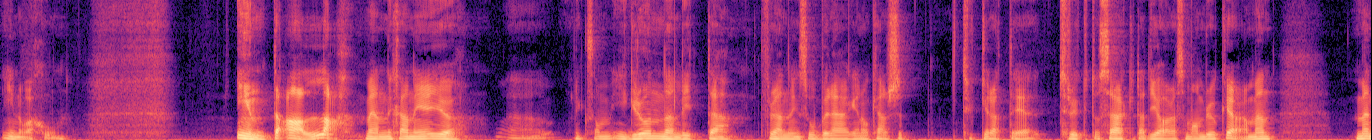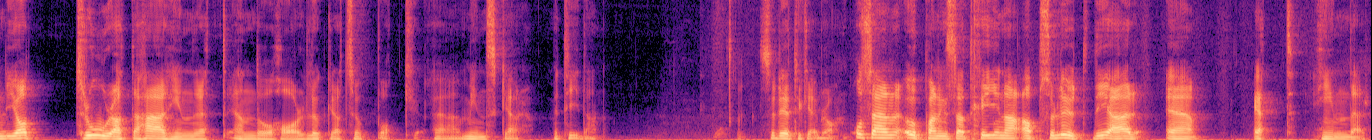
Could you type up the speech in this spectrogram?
innovation. Inte alla. Människan är ju eh, liksom i grunden lite förändringsobenägen och kanske tycker att det är tryggt och säkert att göra som man brukar göra. Men, men jag tror att det här hindret ändå har luckrats upp och eh, minskar med tiden. Så det tycker jag är bra. Och sen upphandlingsstrategierna, absolut, det är eh, ett hinder.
